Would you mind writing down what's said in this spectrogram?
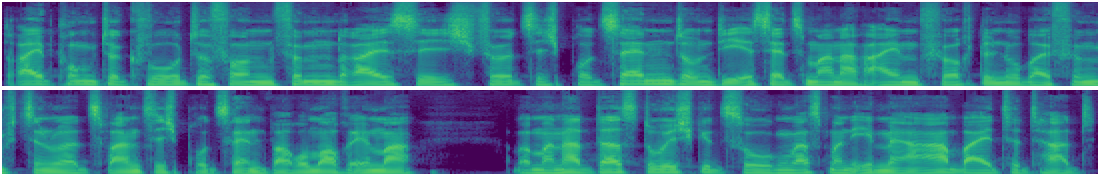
Drei-Punkte-Quote von 35, 40 Prozent und die ist jetzt mal nach einem Viertel nur bei 15 oder 20 Prozent, warum auch immer. Aber man hat das durchgezogen, was man eben erarbeitet hat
